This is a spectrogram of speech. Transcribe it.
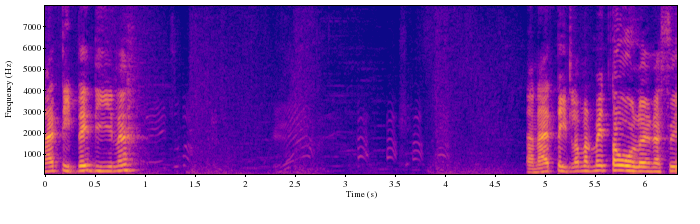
นายติดได้ดีนะ แต่นายติดแล้วมันไม่โตเลยนะสิ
